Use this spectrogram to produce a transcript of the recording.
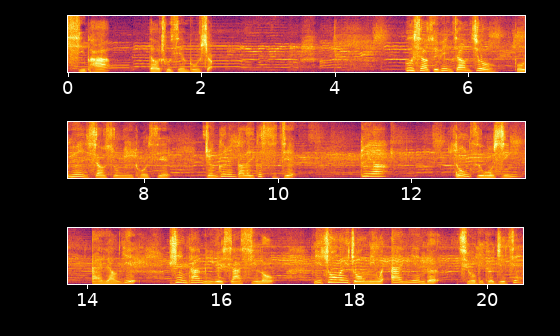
奇葩到出现不少。不想随便将就，不愿向宿命妥协，整个人打了一个死结。对呀，从此无心爱良夜，任他明月下西楼。你中了一种名为爱念的丘比特之箭。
